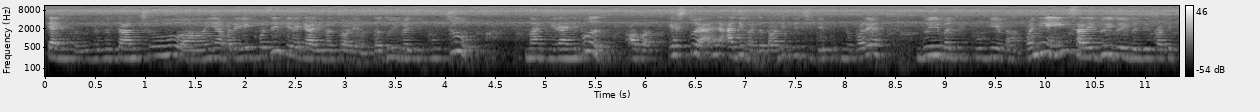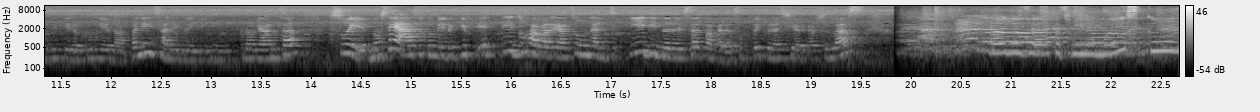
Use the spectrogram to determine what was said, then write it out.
त्यहाँदेखिको चाहिँ जान्छु। यहाँबाट एक बजीतिर गाडीमा चढ्यो भने त दुई बजी पुग्छु। माथि रानीपुल अब यस्तो आधी घन्टा त अलिकति छिटै पुग्नु पऱ्यो दुई बजी पुगे भए पनि है साढे दुई दुई बजी कति बजीतिर पुगे भए पनि साढे दुईदेखि प्रोग्राम छ। सो हेर्नुहोस् है आजको मेरो गिफ्ट यति दुःख गरेर छु। उनीहरूले चाहिँ के दिँदो रहेछ तपाईँहरूलाई सबै कुरा सेयर गर्छु लास्ट। अहिले गएको छु म स्कुल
